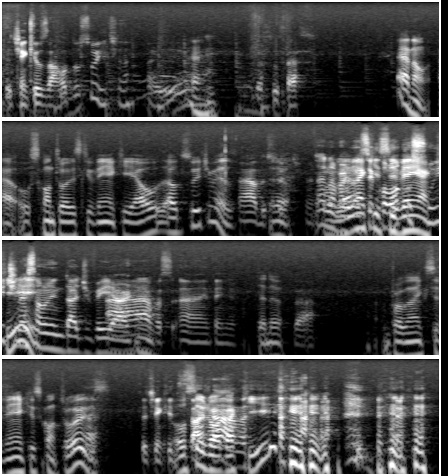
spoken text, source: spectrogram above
Você tinha que usar o do Switch, né? Aí É. dá sucesso. É, não. é, os controles que vem aqui é o, é o do Switch mesmo. Ah, do Entendeu? Switch. Ah, Né? na problema verdade, é você que se coloca vem o Switch aqui- nessa unidade VR. Ah, né? você... ah, entendi. Entendeu? Tá. O problema é que se vem aqui os controles, Você tinha que ou você destacar, joga né? aqui.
